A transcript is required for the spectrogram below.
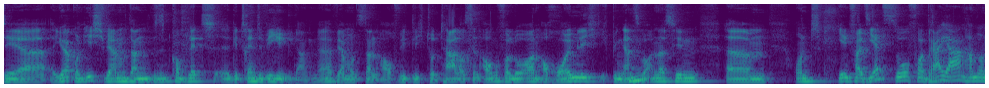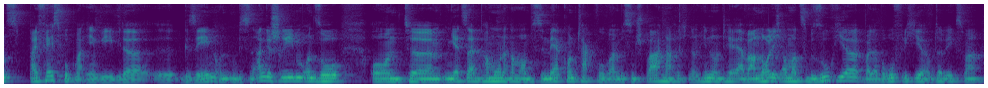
der Jörg und ich, wir haben dann, wir sind komplett äh, getrennte Wege gegangen. Ne? Wir haben uns dann auch wirklich total aus den Augen verloren, auch räumlich. Ich bin ganz mhm. woanders hin. Ähm, und jedenfalls jetzt, so vor drei Jahren, haben wir uns bei Facebook mal irgendwie wieder äh, gesehen und ein bisschen angeschrieben und so. Und ähm, jetzt seit ein paar Monaten haben wir auch ein bisschen mehr Kontakt, wo wir ein bisschen Sprachnachrichten und hin und her. Er war neulich auch mal zu Besuch hier, weil er beruflich hier unterwegs war.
